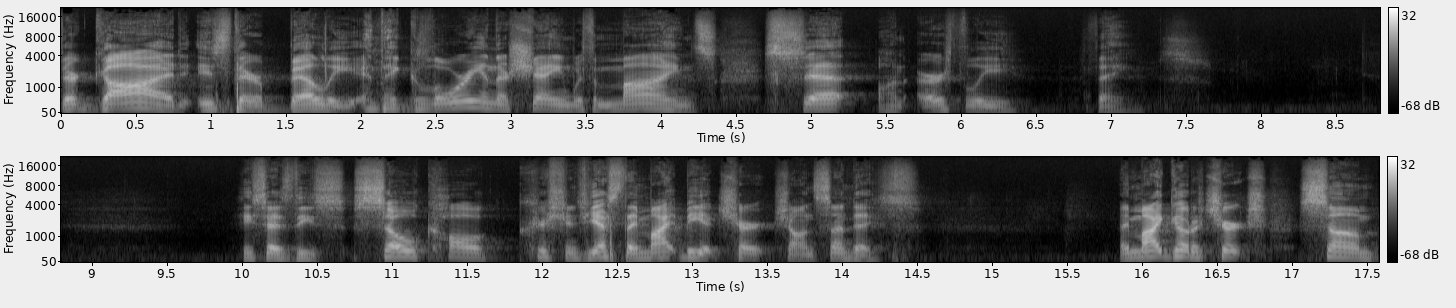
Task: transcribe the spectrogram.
Their God is their belly, and they glory in their shame with minds set on earthly things. He says, These so called Christians, yes, they might be at church on Sundays. They might go to church some,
